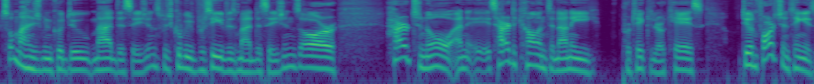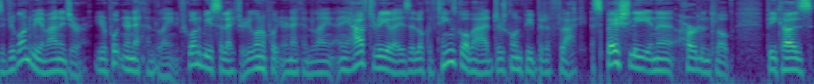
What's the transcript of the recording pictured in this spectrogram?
some management could do mad decisions, which could be perceived as mad decisions, or hard to know. And it's hard to comment in any particular case. The unfortunate thing is, if you're going to be a manager, you're putting your neck on the line. If you're going to be a selector, you're going to put your neck on the line, and you have to realise that look, if things go bad, there's going to be a bit of flack, especially in a hurling club, because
